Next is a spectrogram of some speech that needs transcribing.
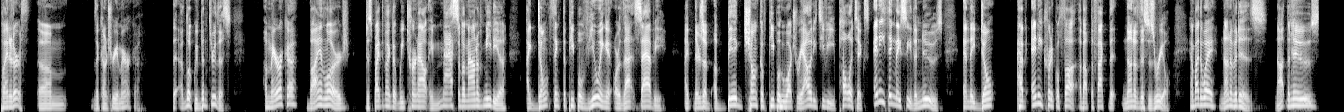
planet Earth, um, the country America. The- uh, look, we've been through this. America, by and large, despite the fact that we turn out a massive amount of media, I don't think the people viewing it are that savvy. I, there's a, a big chunk of people who watch reality TV, politics, anything they see, the news, and they don't have any critical thought about the fact that none of this is real. And by the way, none of it is. Not the news,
